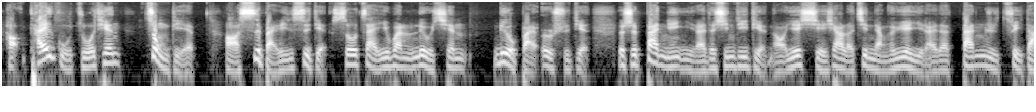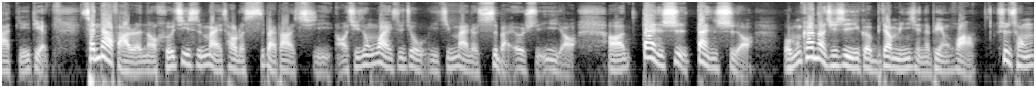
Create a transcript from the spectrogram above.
好，台股昨天重跌啊，四百零四点，收在一万六千。六百二十点，这是半年以来的新低点哦，也写下了近两个月以来的单日最大跌点。三大法人哦，合计是卖超了四百八十七亿哦，其中外资就已经卖了四百二十亿哦啊，但是但是哦，我们看到其实一个比较明显的变化，是从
